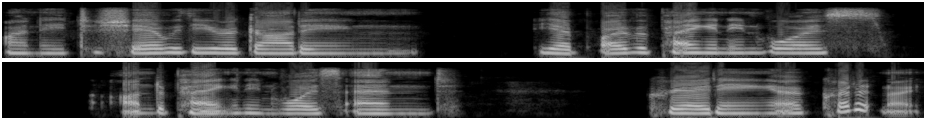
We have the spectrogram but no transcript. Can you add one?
I need to share with you regarding, yeah, overpaying an invoice, underpaying an invoice, and creating a credit note.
